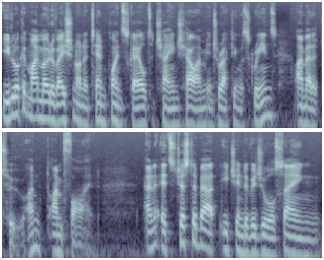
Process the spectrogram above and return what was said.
you look at my motivation on a 10 point scale to change how I'm interacting with screens, I'm at a two. I'm, I'm fine. And it's just about each individual saying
